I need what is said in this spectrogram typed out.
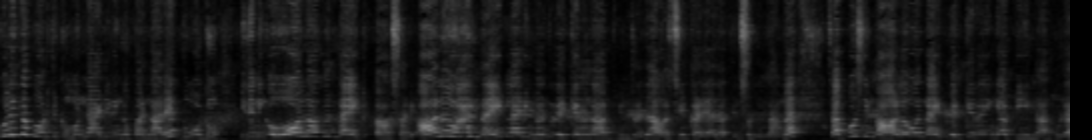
குளிக்க போகிறதுக்கு முன்னாடி நீங்கள் பண்ணாலே போதும். இது நீங்கள் all over night sorry all over நைட்லாம் நீங்கள் வந்து வைக்கணும் அப்படின்றது அவசியம் கிடையாது அப்படின்னு சொல்லியிருந்தாங்க. சப்போஸ் நீங்கள் ஆல் ஓவர் நைட் வைக்கிறீங்க அப்படின்னு கூட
